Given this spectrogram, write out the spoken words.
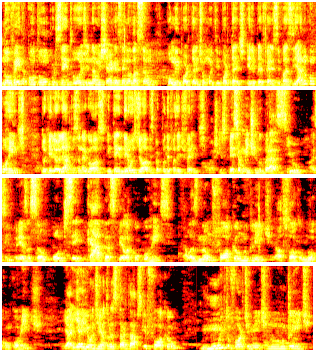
90,1% hoje não enxerga essa inovação como importante ou muito importante. Ele prefere se basear no concorrente do que ele olhar para o seu negócio, entender os jobs para poder fazer diferente. Eu acho que especialmente no Brasil, as empresas são obcecadas pela concorrência. Elas não focam no cliente, elas focam no concorrente. E aí é onde entram as startups que focam muito fortemente no, no cliente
